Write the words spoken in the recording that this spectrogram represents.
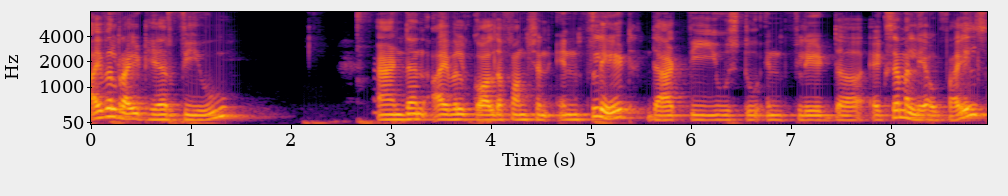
I will write here view and then I will call the function inflate that we use to inflate the XML layout files.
